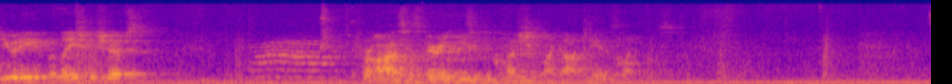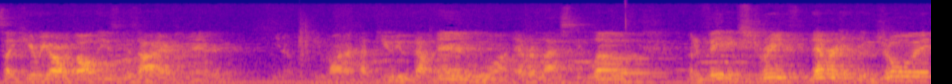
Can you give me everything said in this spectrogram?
beauty, relationships. If we're honest, it's very easy to question why God made us like this. It's like here we are with all these desires, man, and you know, we want to have beauty without end, we want everlasting love, unfading strength, never-ending joy,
